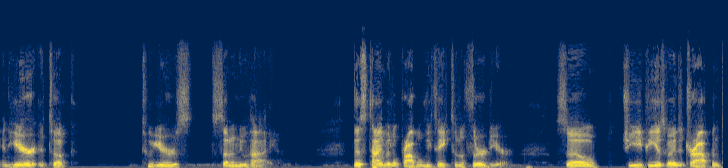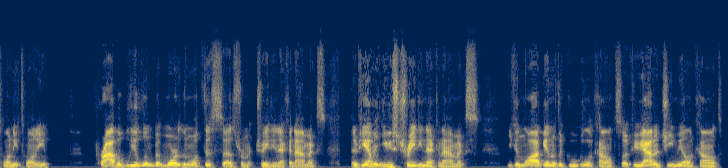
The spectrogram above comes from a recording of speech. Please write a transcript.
And here it took two years to set a new high. This time it'll probably take to the third year. So GDP is going to drop in 2020, probably a little bit more than what this says from trading economics. And if you haven't used trading economics, you can log in with a Google account. So if you got a Gmail account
